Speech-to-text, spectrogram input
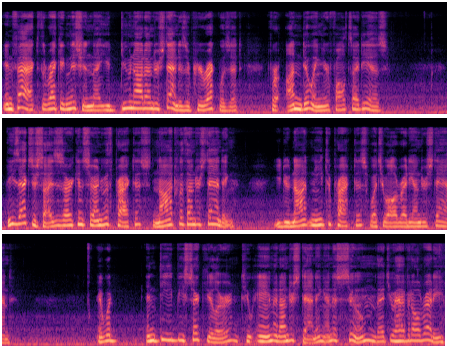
In fact, the recognition that you do not understand is a prerequisite for undoing your false ideas. These exercises are concerned with practice, not with understanding. You do not need to practice what you already understand. It would indeed be circular to aim at understanding and assume that you have it already.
